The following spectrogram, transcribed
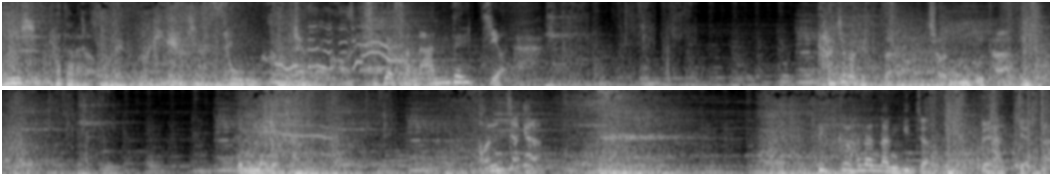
무식하더라도 그저 살림 결코 죽여선 안 될지어다. 가져가겠다. 전부 다. 끝내겠다. 번쩍여라. 티끌 하나 남기자. 빼앗겠다.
